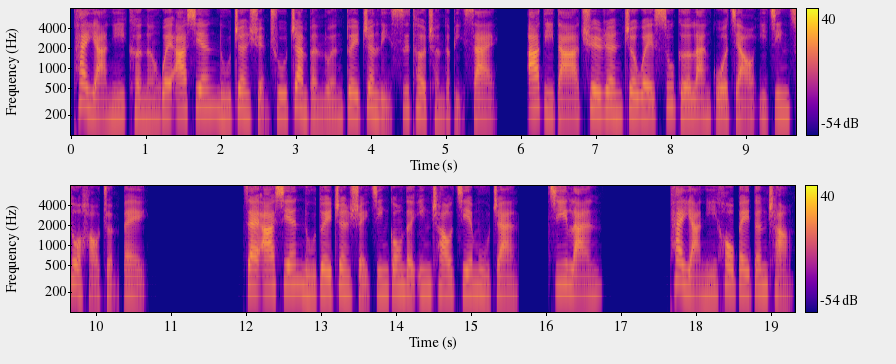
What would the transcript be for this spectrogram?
泰雅尼可能为阿仙奴正选出战本轮对阵里斯特城的比赛。阿迪达确认，这位苏格兰国脚已经做好准备，在阿仙奴对阵水晶宫的英超揭幕战，基兰泰雅尼后备登场。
